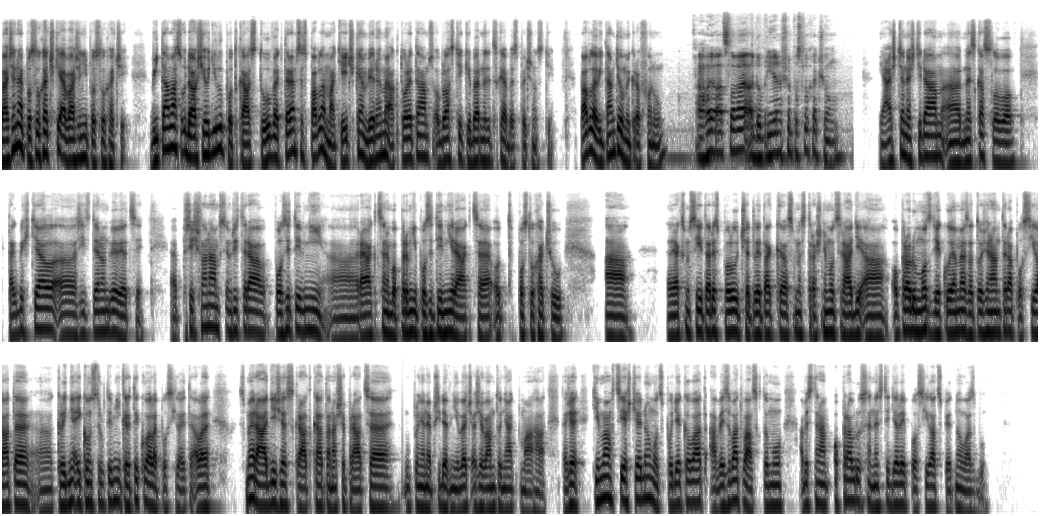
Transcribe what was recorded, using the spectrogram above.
Vážené posluchačky a vážení posluchači, vítám vás u dalšího dílu podcastu, ve kterém se s Pavlem Matějčkem věnujeme aktualitám z oblasti kybernetické bezpečnosti. Pavle, vítám tě u mikrofonu. Ahoj Václavé a dobrý den všem posluchačům. Já ještě než ti dám eh, dneska slovo, tak bych chtěl eh, říct jenom dvě věci. Eh, přišla nám, musím říct, teda pozitivní reakce, nebo první pozitivní reakce od posluchačů a jak jsme si ji tady spolu četli, tak jsme strašně moc rádi a opravdu moc děkujeme za to, že nám teda posíláte klidně i konstruktivní kritiku, ale posílejte, ale jsme rádi, že zkrátka ta naše práce úplně nepřijde v ní več a že vám to nějak pomáhá. Takže tím vám chci ještě jednou moc poděkovat a vyzvat vás k tomu, abyste nám opravdu se nestyděli posílat zpětnou vazbu.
